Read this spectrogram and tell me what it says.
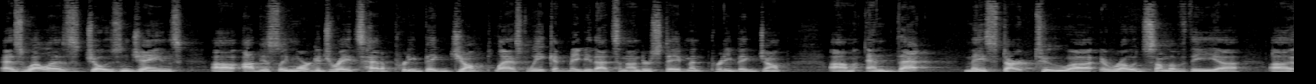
as well as Joes and Janes. Uh, obviously, mortgage rates had a pretty big jump last week, and maybe that's an understatement, pretty big jump. Um, and that may start to uh, erode some of the uh,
